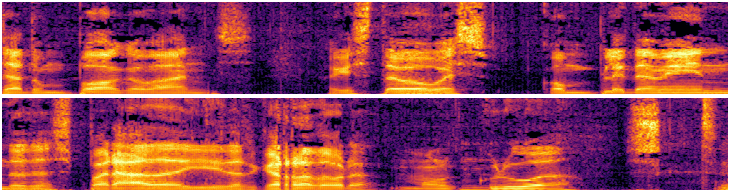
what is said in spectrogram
avisat un poc abans. Aquesta veu és completament desesperada i desgarradora. Molt crua. Sí.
